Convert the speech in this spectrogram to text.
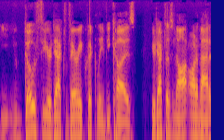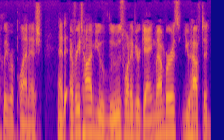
you, go through your deck very quickly because your deck does not automatically replenish, and every time you lose one of your gang members, you have to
